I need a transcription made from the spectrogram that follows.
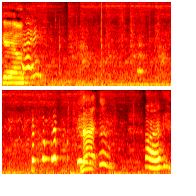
Girl. Okay. Next. All right.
